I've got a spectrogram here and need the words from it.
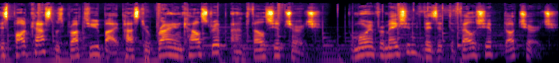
This podcast was brought to you by Pastor Brian Calstrip and Fellowship Church. For more information, visit thefellowship.church.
